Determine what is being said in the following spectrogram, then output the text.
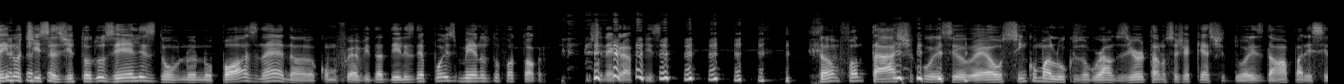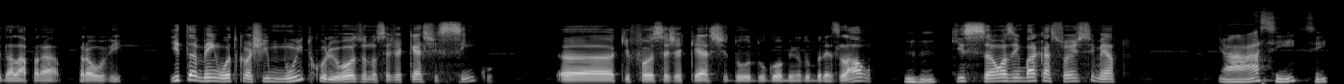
Tem notícias de todos eles no, no, no pós, né? No, como foi a vida deles depois, menos do fotógrafo, do cinegrafista. Então, fantástico. Esse é os Cinco Malucos no Ground Zero, tá no CGCast 2, dá uma aparecida lá para ouvir. E também outro que eu achei muito curioso no CGCast 5, uh, ah, que foi o CGCast do, do Goblin do Breslau, uhum. que são as embarcações de cimento. Ah, sim, sim.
